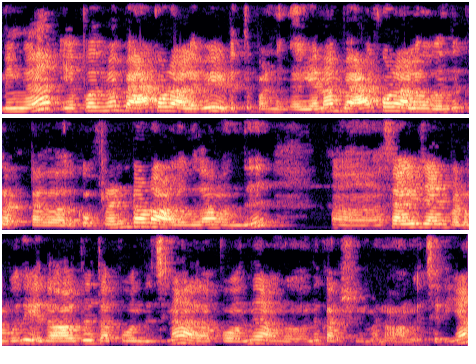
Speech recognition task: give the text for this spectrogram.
நீங்கள் எப்போதுமே பேக்கோட அளவே எடுத்து பண்ணுங்கள் ஏன்னா பேக்கோட அளவு வந்து கரெக்டாக தான் இருக்கும். ஃப்ரண்ட்டோட அளவு தான் வந்து சைடு ஜாயின் பண்ணும்போது ஏதாவது தப்பு வந்துச்சுன்னா அது அப்போ வந்து அவங்க வந்து கரெக்ஷன் பண்ணுவாங்க சரியா?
